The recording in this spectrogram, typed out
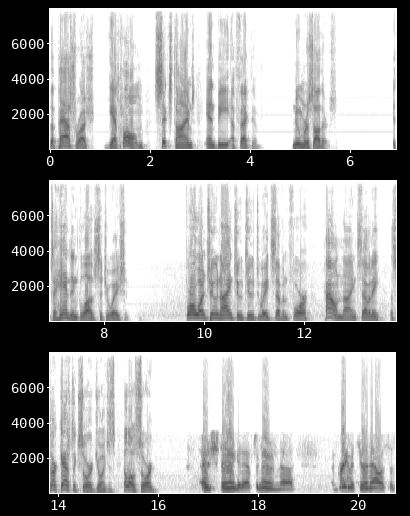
the pass rush get home six times and be effective, numerous others. It's a hand in glove situation. 412 922 2874, pound 970. The sarcastic Sword joins us. Hello, Sword. Hey, Stan. Good afternoon. Uh, agree with your analysis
